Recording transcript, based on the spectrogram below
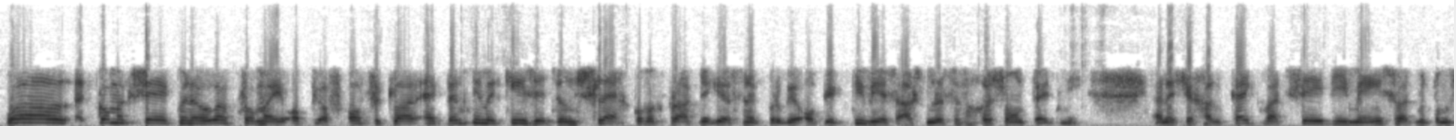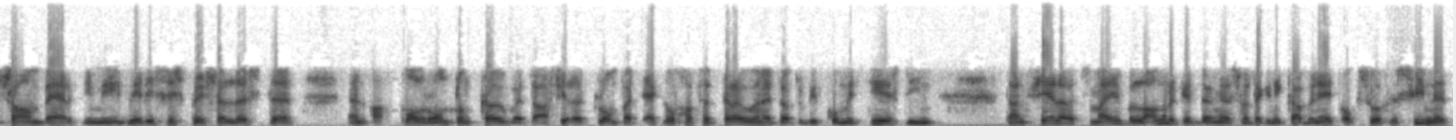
Wel, kom ek sê ek moet nou ook vir my op of of verklaar. Ek dink nie met kies doen sleg. Kom ek praat nou eers en ek probeer objektief wees as minister van gesondheid nie. En as jy gaan kyk wat sê die mense wat met hom saamwerk, die mediese spesialiste en almal rondom COVID, daar's 'n hele klomp wat ek nog vertrou in het dat op die komitees dien, dan sê hulle wat vir my 'n belangrike ding is wat ek in die kabinet ook so gesien het,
